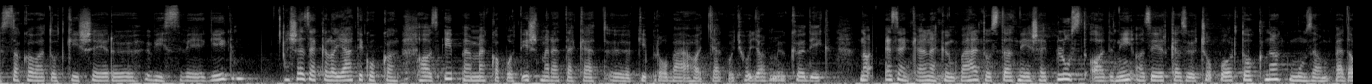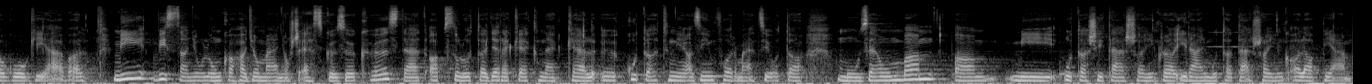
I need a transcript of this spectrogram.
szakavatott kísérő visz végig, és ezekkel a játékokkal az éppen megkapott ismereteket kipróbálhatják, hogy hogyan működik. Na, ezen kell nekünk változtatni, és egy pluszt adni az érkező csoportoknak múzeum pedagógiával. Mi visszanyúlunk a hagyományos eszközökhöz, tehát abszolút a gyerekeknek kell kutatni az információt a múzeumban, a mi utasításainkra, iránymutatásaink alapján.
